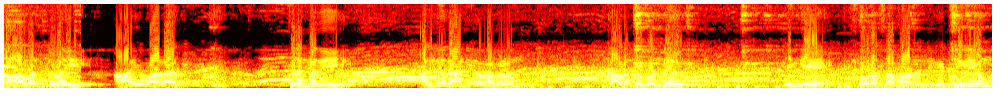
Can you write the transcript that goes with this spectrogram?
காவல்துறை ஆய்வாளர் திருமதி அல்லிராணி அவர்களும் கலந்து கொண்டு இங்கே சூரசமான நிகழ்ச்சியிலும்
